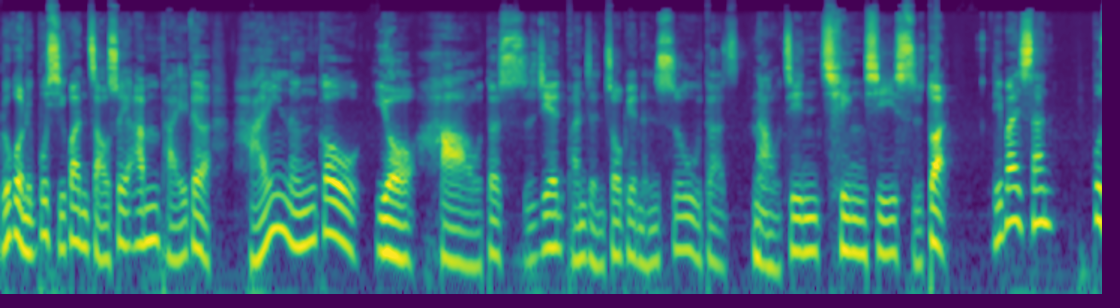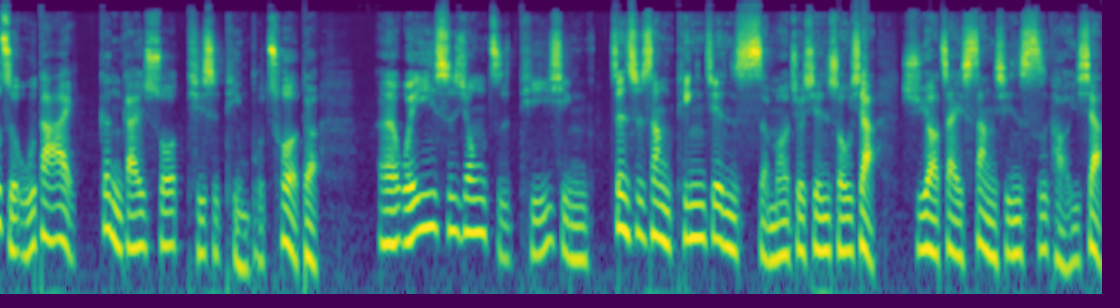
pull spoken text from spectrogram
如果你不习惯早睡安排的，还能够有好的时间盘整周边人事物的脑筋清晰时段。礼拜三不止无大碍，更该说其实挺不错的。呃，唯一师兄只提醒，正式上听见什么就先收下，需要再上心思考一下。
